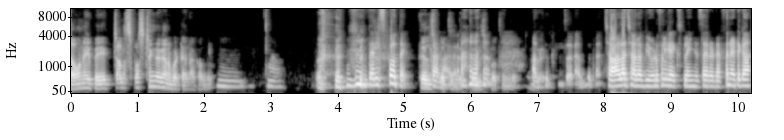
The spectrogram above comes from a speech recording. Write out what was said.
డౌన్ అయిపోయి చాలా స్పష్టంగా కనబట్టాయి నాకు అందులో. తెలిసిపోతాయి. చాలా చాలా బ్యూటిఫుల్గా ఎక్స్ప్లెయిన్ చేశారు. డెఫినెట్గా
